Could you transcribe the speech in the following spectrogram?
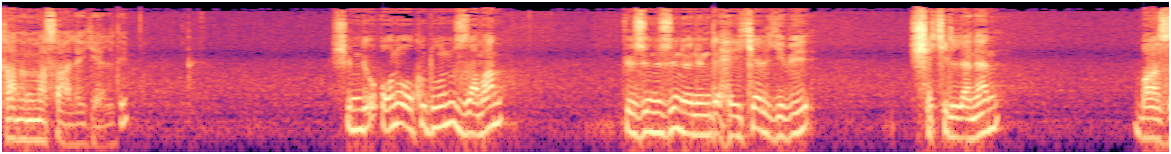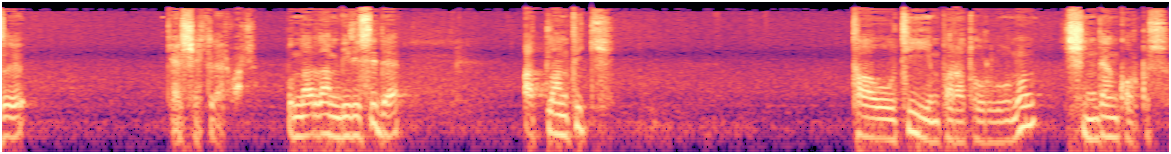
Tanınmaz hale geldi. Şimdi onu okuduğunuz zaman gözünüzün önünde heykel gibi şekillenen bazı gerçekler var. Bunlardan birisi de Atlantik Tağuti İmparatorluğu'nun Çin'den korkusu.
